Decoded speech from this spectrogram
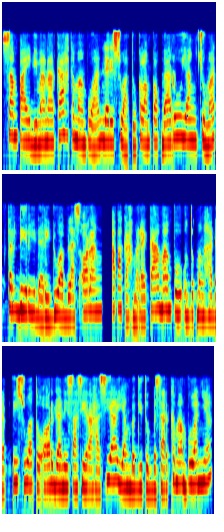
sampai di manakah kemampuan dari suatu kelompok baru yang cuma terdiri dari 12 orang, apakah mereka mampu untuk menghadapi suatu organisasi rahasia yang begitu besar kemampuannya?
